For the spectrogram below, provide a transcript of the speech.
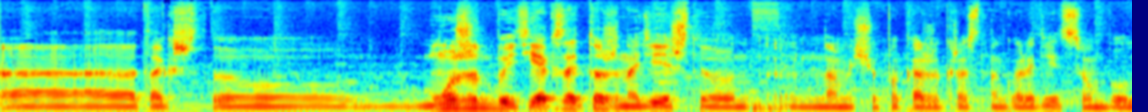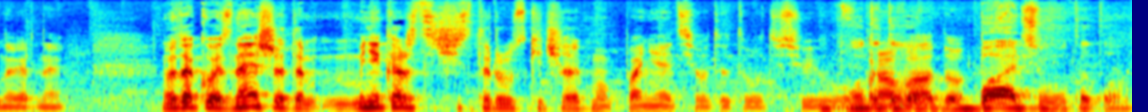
А, так что, может быть. Я, кстати, тоже надеюсь, что нам еще покажут красногвардейца. Он был, наверное... Ну, такой, знаешь, это, мне кажется, чисто русский человек мог понять вот эту вот всю его вот браваду. Этого батю вот этого.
